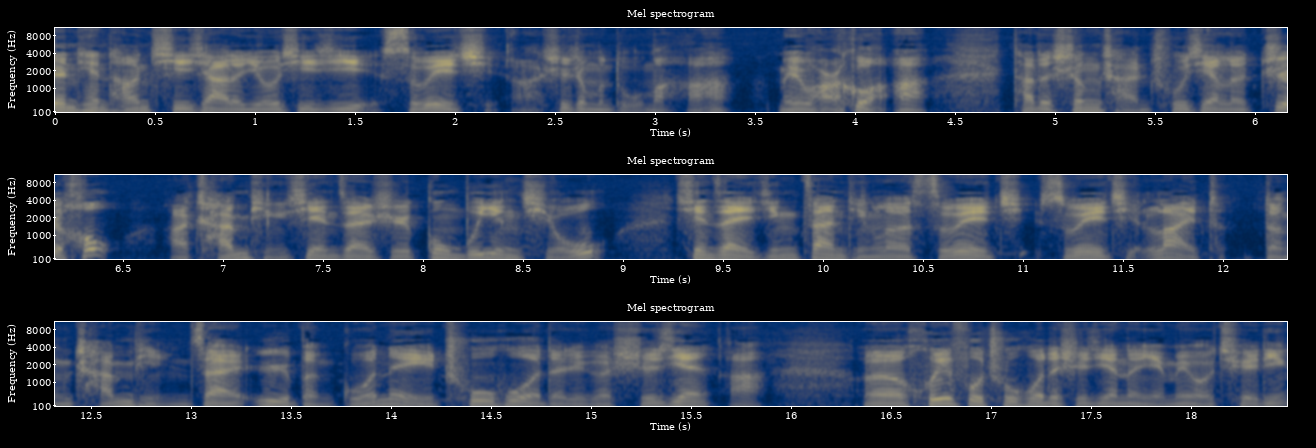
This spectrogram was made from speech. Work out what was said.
任天堂旗下的游戏机 Switch 啊，是这么读吗？啊，没玩过啊，它的生产出现了滞后啊，产品现在是供不应求，现在已经暂停了 Switch、Switch Lite 等产品在日本国内出货的这个时间啊，呃，恢复出货的时间呢也没有确定。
